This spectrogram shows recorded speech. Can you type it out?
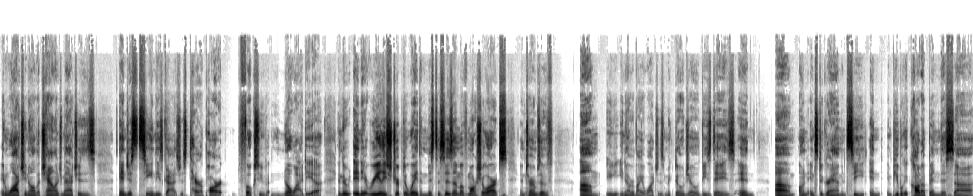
and watching all the challenge matches and just seeing these guys just tear apart folks who had no idea. And, there, and it really stripped away the mysticism of martial arts in terms of um, you, you know, everybody watches McDojo these days and um, on Instagram and see and, and people get caught up in this, uh,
